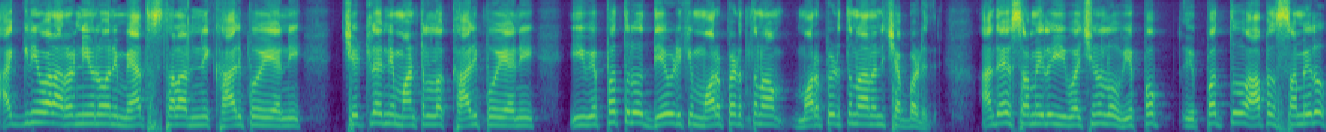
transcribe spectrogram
అగ్నివల అరణ్యంలోని మేత స్థలాలన్నీ కాలిపోయాయని చెట్లన్నీ మంటల్లో కాలిపోయాయని ఈ విపత్తులో దేవుడికి మొరపెడుతున్నా మొరపెడుతున్నానని చెప్పబడింది. అదే సమయంలో ఈ వచనంలో విప విపత్తు ఆపద సమయంలో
